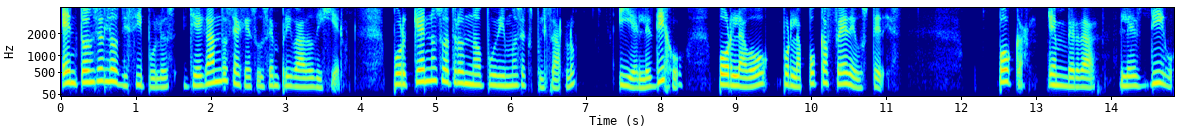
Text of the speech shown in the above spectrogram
entonces los discípulos, llegándose a Jesús en privado, dijeron, ¿por qué nosotros no pudimos expulsarlo? Y él les dijo, por la, por la poca fe de ustedes. Poca, en verdad, les digo,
